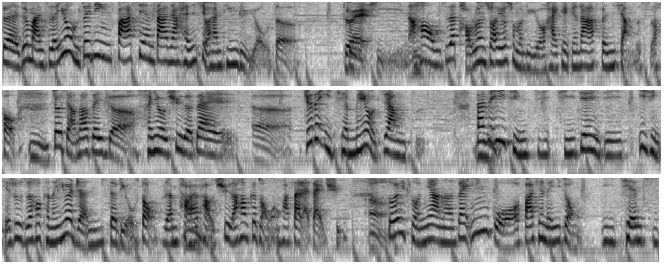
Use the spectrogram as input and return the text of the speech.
对，就蛮值得，因为我们最近发现大家很喜欢听旅游的主对，题，然后我们就在讨论说有什么旅游还可以跟大家分享的时候，嗯，就讲到这个很有趣的在，呃，觉得以前没有这样子。但是疫情期期间以及疫情结束之后，可能因为人的流动，人跑来跑去，然后各种文化带来带去，嗯，所以索尼娅呢在英国发现了一种以前只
